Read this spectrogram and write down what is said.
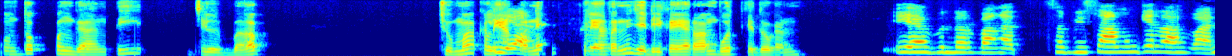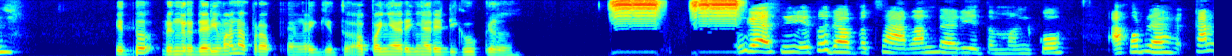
untuk pengganti jilbab. Cuma kelihatannya yeah. kelihatannya jadi kayak rambut gitu kan. Iya bener banget. Sebisa mungkin lah Van. Itu denger dari mana Prap yang kayak gitu? Apa nyari-nyari di Google? Enggak sih, itu dapat saran dari temanku. Aku udah kan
